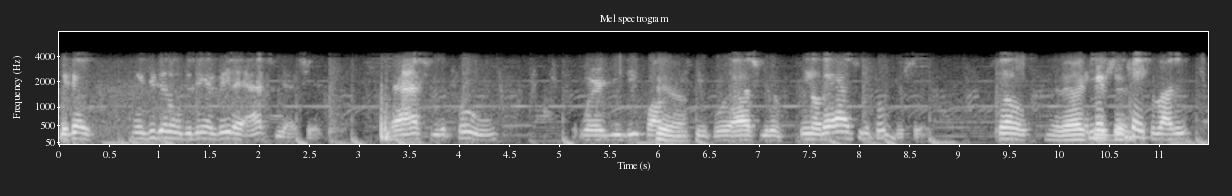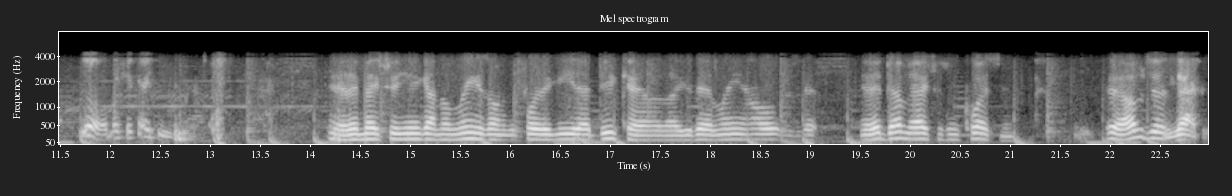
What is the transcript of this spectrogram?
Because when you're dealing with the DMV, they ask you that shit. They ask you to prove where you default Yeah. these people. They ask you to, you know, they ask you to prove this shit. So it actually makes your case a lot easier. Yeah, it makes your case easier. Yeah, they make sure you ain't got no liens on it before they give you that decal. Like, is that lien hold? Is that? Yeah, they definitely ask you some questions. Yeah, I was just. Exactly.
